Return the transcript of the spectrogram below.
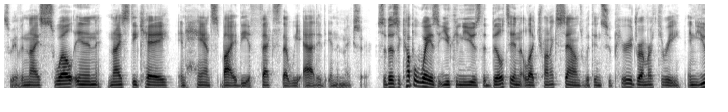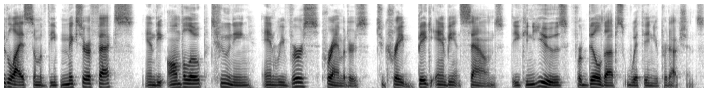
So we have a nice swell in, nice decay, enhanced by the effects that we added in the mixer. So there's a couple ways that you can use the built-in electronic sounds within Superior Drummer 3 and utilize some of the mixer effects and the envelope, tuning, and reverse parameters to create big ambient sounds that you can use for build-ups within your productions.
